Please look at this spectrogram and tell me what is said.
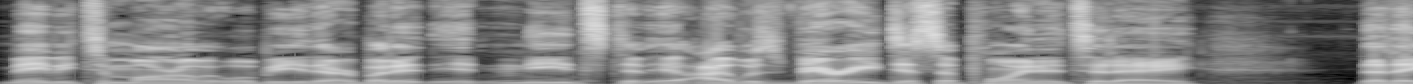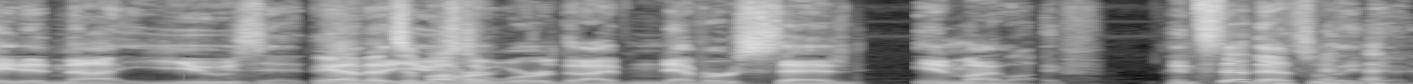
Maybe tomorrow it will be there, but it, it needs to. I was very disappointed today that they did not use it. Yeah, that's they a used bummer. a word that I've never said in my life. Instead, that's what they did.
